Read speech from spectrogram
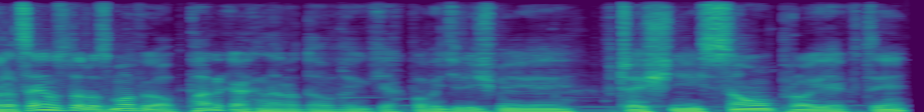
Wracając do rozmowy o parkach narodowych, jak powiedzieliśmy wcześniej, są projekty,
